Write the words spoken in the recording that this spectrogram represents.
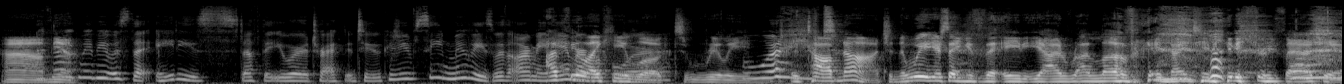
I Um, feel yeah, like maybe it was the '80s stuff that you were attracted to because you've seen movies with Armie I Hammer. feel like he looked really What are you top notch, and the way you're saying it's the '80s. Yeah, I, I love in 1983 fashion.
